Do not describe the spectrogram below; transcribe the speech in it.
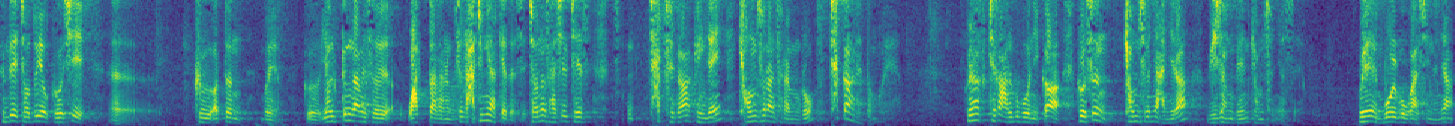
근데 저도요, 그것이, 어, 그 어떤, 뭐예요. 그 열등감에서 왔다라는 것을 나중에 알게 됐어요. 저는 사실 제 자체가 굉장히 겸손한 사람으로 착각을 했던 거예요. 그래서 제가 알고 보니까 그것은 겸손이 아니라 위장된 겸손이었어요. 왜, 뭘 보고 알 수 있느냐?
